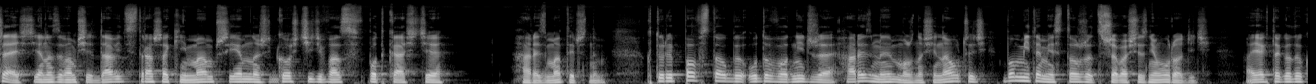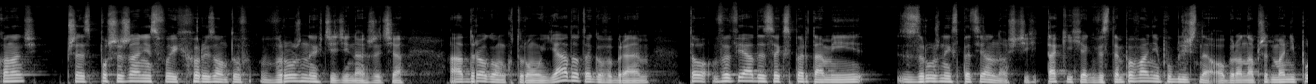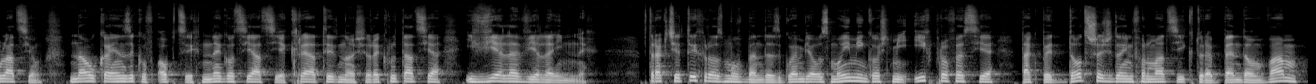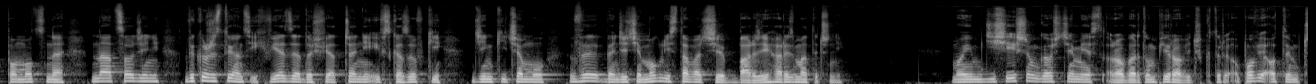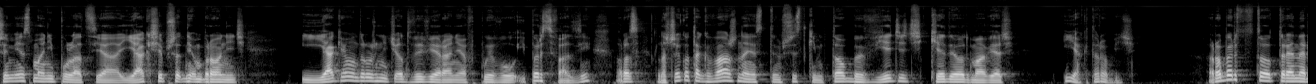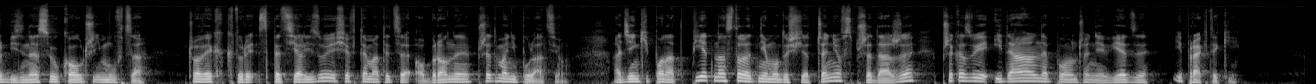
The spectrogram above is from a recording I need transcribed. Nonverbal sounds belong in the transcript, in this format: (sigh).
Cześć, ja nazywam się Dawid Straszak i mam przyjemność gościć Was w podcaście charyzmatycznym, który powstał, by udowodnić, że charyzmy można się nauczyć, bo mitem jest to, że trzeba się z nią urodzić. A jak tego dokonać? Przez poszerzanie swoich horyzontów w różnych dziedzinach życia. A drogą, którą ja do tego wybrałem, to wywiady z ekspertami z różnych specjalności, takich jak występowanie publiczne, obrona przed manipulacją, nauka języków obcych, negocjacje, kreatywność, rekrutacja i wiele, wiele innych. W trakcie tych rozmów będę zgłębiał z moimi gośćmi ich profesje, tak by dotrzeć do informacji, które będą Wam pomocne na co dzień, wykorzystując ich wiedzę, doświadczenie i wskazówki, dzięki czemu Wy będziecie mogli stawać się bardziej charyzmatyczni. Moim dzisiejszym gościem jest Robert Umpirowicz, który opowie o tym, czym jest manipulacja, jak się przed nią bronić i jak ją odróżnić od wywierania wpływu i perswazji oraz dlaczego tak ważne jest tym wszystkim to, by wiedzieć, kiedy odmawiać i jak to robić. Robert to trener biznesu, coach i mówca. Człowiek, który specjalizuje się w tematyce obrony przed manipulacją, a dzięki ponad 15-letniemu doświadczeniu w sprzedaży przekazuje idealne połączenie wiedzy i praktyki.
